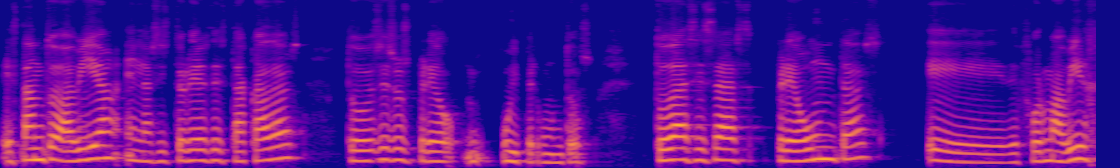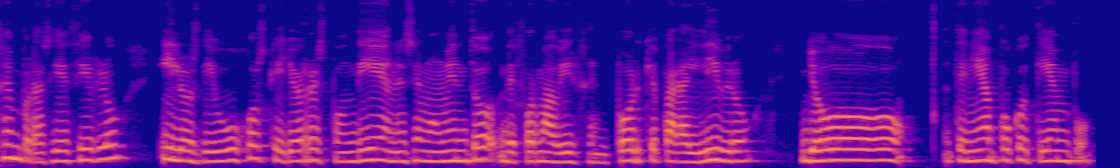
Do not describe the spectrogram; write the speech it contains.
están todavía en las historias destacadas todos esos Uy, preguntos, todas esas preguntas eh, de forma virgen, por así decirlo, y los dibujos que yo respondí en ese momento de forma virgen, porque para el libro yo tenía poco tiempo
